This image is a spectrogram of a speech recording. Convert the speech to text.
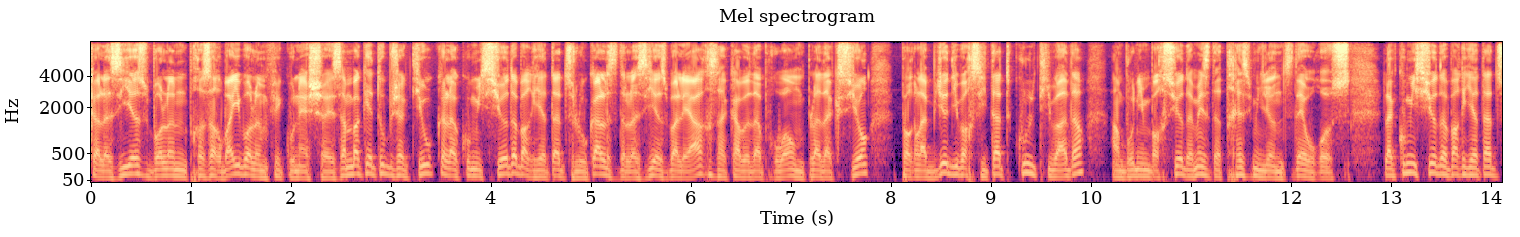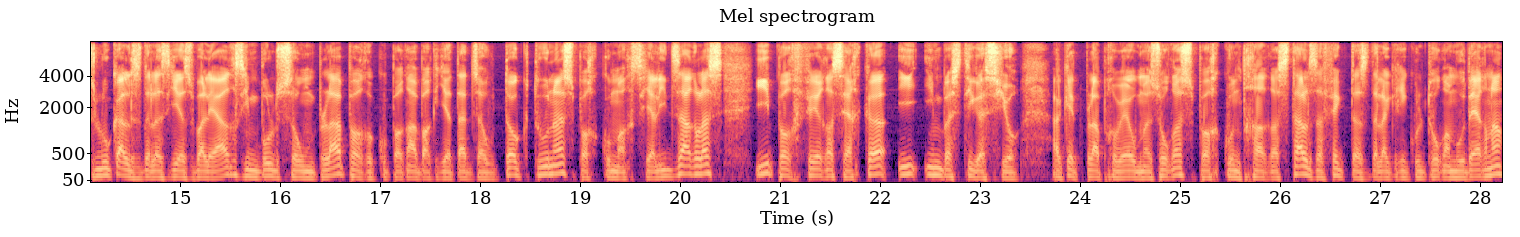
que les IES volen preservar i volen fer conèixer. És amb aquest objectiu que la Comissió de Varietats Locals de les IES Balears acaba d'aprovar un pla d'acció per la biodiversitat cultivada amb una inversió de més de 3 milions d'euros. La Comissió de Varietats Locals de les IES Balears impulsa un pla per recuperar varietats autòctones, per comercialitzar-les i per fer recerca i investigació. Aquest pla preveu mesures per contrarrestar els efectes de l'agricultura agricultura moderna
